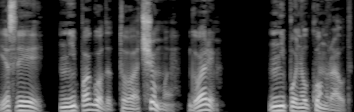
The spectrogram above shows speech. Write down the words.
«Если не погода, то о чем мы говорим?» Не понял Конрауд.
